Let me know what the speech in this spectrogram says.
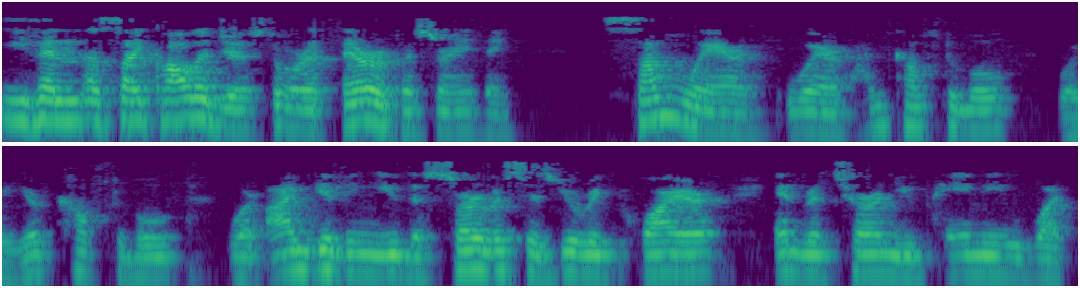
even a psychologist or a therapist or anything. Somewhere where I'm comfortable, where you're comfortable, where I'm giving you the services you require. In return, you pay me what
